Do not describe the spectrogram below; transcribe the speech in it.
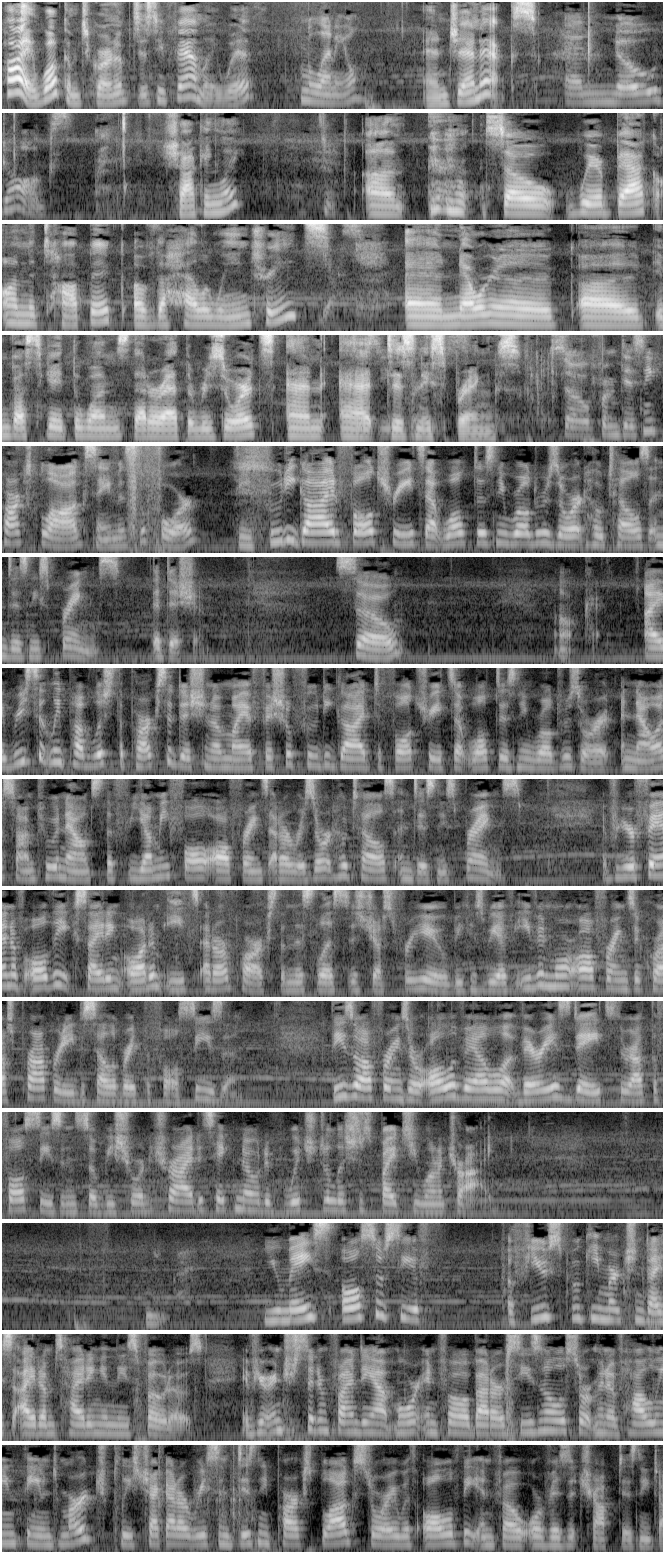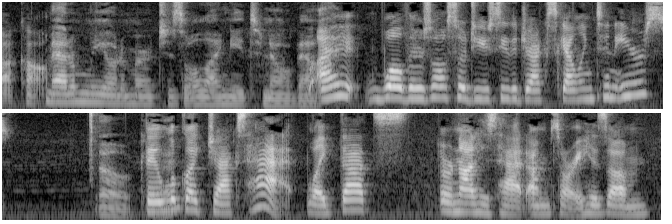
Hi, welcome to Grown Up Disney Family with Millennial. and Gen X. And no dogs. Shockingly. Um, so we're back on the topic of the Halloween treats. Yes. And now we're going to uh, investigate the ones that are at the resorts and at Disney Disney, Springs. So from Disney Parks blog, same as before, the Foodie Guide Fall Treats at Walt Disney World Resort Hotels and Disney Springs edition. So, okay. I recently published the parks edition of my official foodie guide to fall treats at Walt Disney World Resort, and now it's time to announce the yummy fall offerings at our resort hotels and Disney Springs. If you're a fan of all the exciting autumn eats at our parks, then this list is just for you because we have even more offerings across property to celebrate the fall season. These offerings are all available at various dates throughout the fall season, so be sure to try to take note of which delicious bites you want to try. You may also see a, a few spooky merchandise items hiding in these photos. If you're interested in finding out more info about our seasonal assortment of Halloween themed merch, please check out our recent Disney Parks blog story with all of the info or visit shopdisney.com. Madame Leota merch is all I need to know about. I well, there's also. Do you see the Jack Skellington ears? oh, okay. They look like Jack's hat. Like that's or not his hat. I'm sorry, his um.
